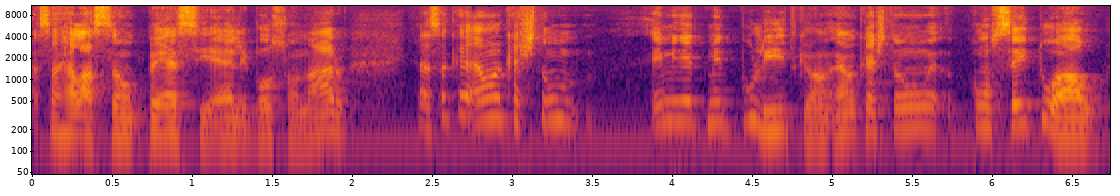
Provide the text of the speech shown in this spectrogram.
essa relação PSL-Bolsonaro, essa é uma questão eminentemente política, é uma questão conceitual.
